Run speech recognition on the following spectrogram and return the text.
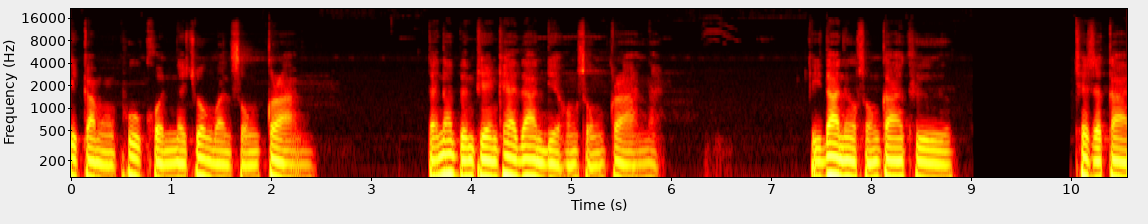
ติกรรมของผู้คนในช่วงวันสงกรานต์แต่นั่นเป็นเพียงแค่ด้านเดียวของสงกรานต์นะอีกด้านหนึ่งของสงกรานต์คือ เทศกาล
